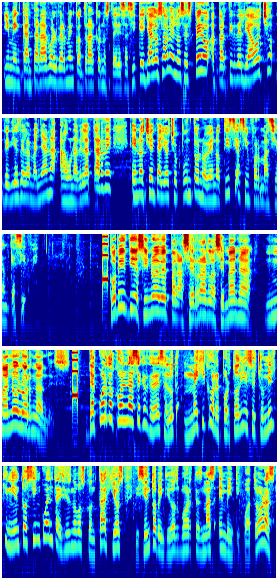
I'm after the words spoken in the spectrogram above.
y me encantará volverme a encontrar con ustedes. Así que ya lo saben, los espero a partir del día 8 de 10 de la mañana a 1 de la tarde en 88.9 Noticias, información que sirve. COVID-19 para cerrar la semana, Manolo Hernández. De acuerdo con la Secretaría de Salud, México reportó 18.556 nuevos contagios y 122 muertes más en 24 horas.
